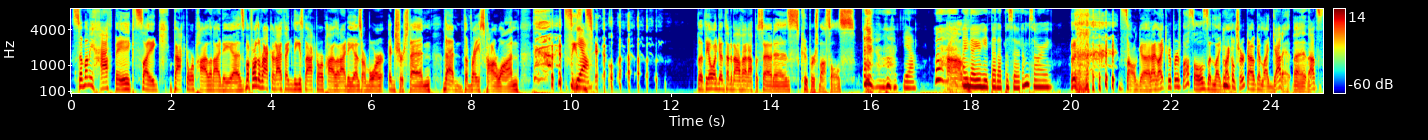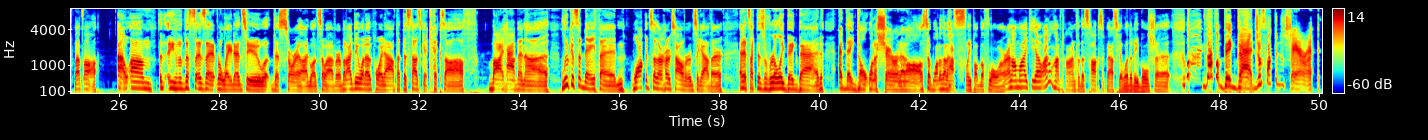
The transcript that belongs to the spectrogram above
so many half-baked like backdoor pilot ideas. But for the record i think these backdoor pilot ideas are more interesting than the race car one. Season two. But the only good thing about that episode is cooper's muscles. Yeah. Um, I know you hate that episode. I'm sorry. it's all good. I like cooper's muscles and like michael trucco can like get it but that's that's all Oh, um, this isn't related to this storyline whatsoever, but I do want to point out that this does get kicked off by having uh Lucas and Nathan walk into their hotel room together, and it's like this really big bed, and they don't want to share it at all, so one of them has to sleep on the floor, and I'm like, yo, I don't have time for this toxic masculinity bullshit. That's a big bed, just fucking share it.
